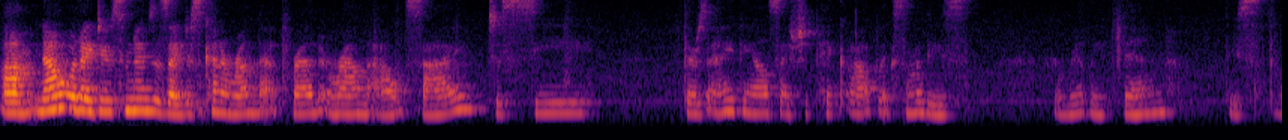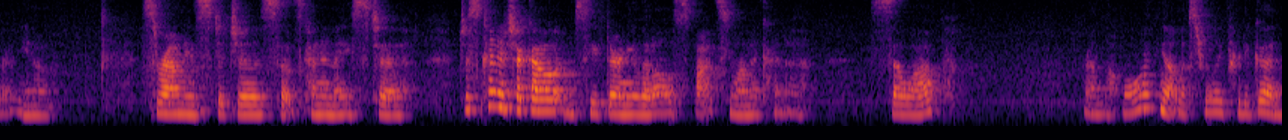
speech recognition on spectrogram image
Um, now what I do sometimes is I just kind of run that thread around the outside to see if there's anything else I should pick up. Like some of these are really thin, these thread, you know, surrounding stitches. So it's kind of nice to just kind of check out and see if there are any little spots you want to kind of sew up around the hole. I think that looks really pretty good.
